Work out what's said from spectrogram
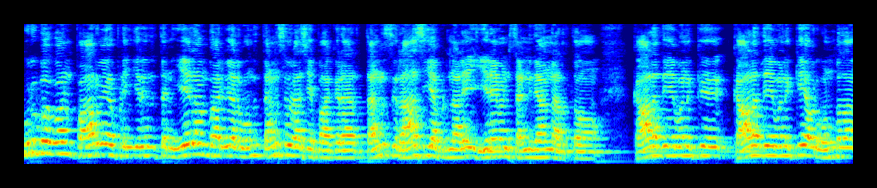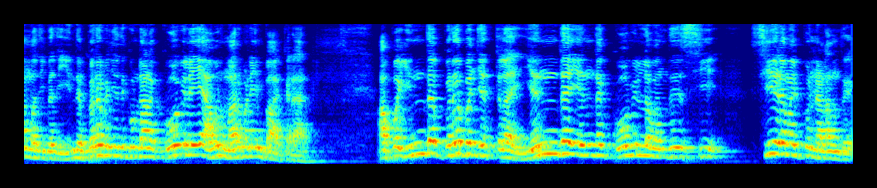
குரு பகவான் பார்வை அப்படிங்கிறது தன் ஏழாம் பார்வையால் வந்து தனுசு ராசியை பார்க்குறார். தனுசு ராசி அப்படின்னாலே இறைவன் சன்னிதான் அர்த்தம். காலதேவனுக்கு காலதேவனுக்கே அவர் ஒன்பதாம் அதிபதி. இந்த பிரபஞ்சத்துக்கு உண்டான கோவிலையே அவர் மறுபடியும் பார்க்கிறார். அப்போ இந்த பிரபஞ்சத்தில் எந்த எந்த கோவில்ல வந்து சீ சீரமைப்பு நடந்து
